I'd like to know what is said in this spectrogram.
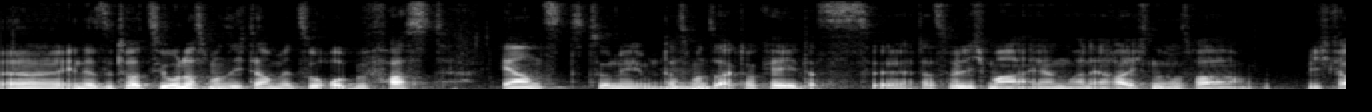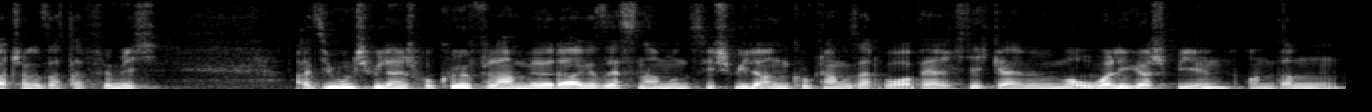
äh, in der Situation, dass man sich damit so befasst, ernst zu nehmen, dass mhm. man sagt, okay, das, äh, das will ich mal irgendwann erreichen. Und das war, wie ich gerade schon gesagt habe, für mich als Jugendspieler in Sprockhövel haben wir da gesessen, haben uns die Spiele angeguckt, haben gesagt, boah, wäre richtig geil, wenn wir mal Oberliga spielen. Und dann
